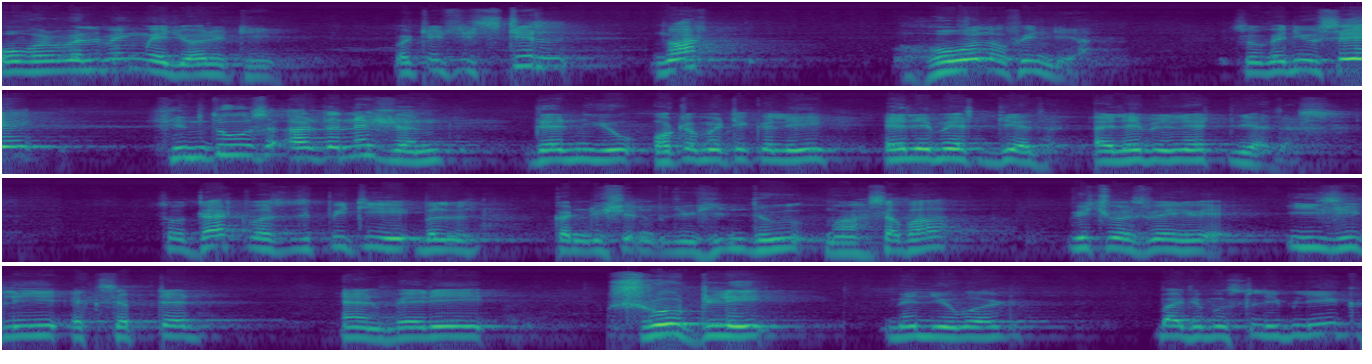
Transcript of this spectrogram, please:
overwhelming majority, but it is still not whole of India. So when you say Hindus are the nation, then you automatically eliminate the, other, eliminate the others. So that was the pitiable condition of the Hindu Mahasabha, which was very easily accepted and very shrewdly maneuvered by the Muslim League,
